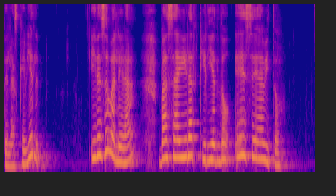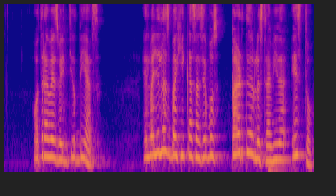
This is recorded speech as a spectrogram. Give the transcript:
de las que vienen. Y de esa manera vas a ir adquiriendo ese hábito. Otra vez 21 días. En Mañanas Mágicas hacemos parte de nuestra vida esto.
